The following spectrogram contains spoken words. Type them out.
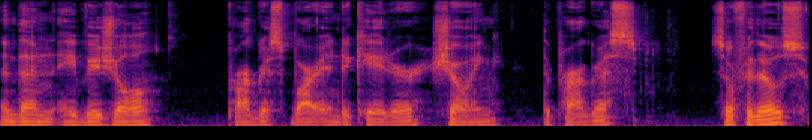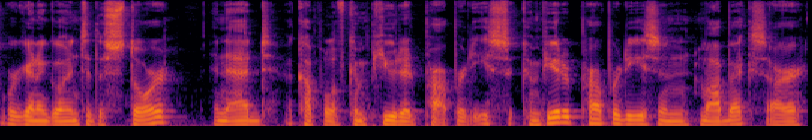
and then a visual progress bar indicator showing the progress. So for those, we're going to go into the store and add a couple of computed properties. Computed properties in MobX are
